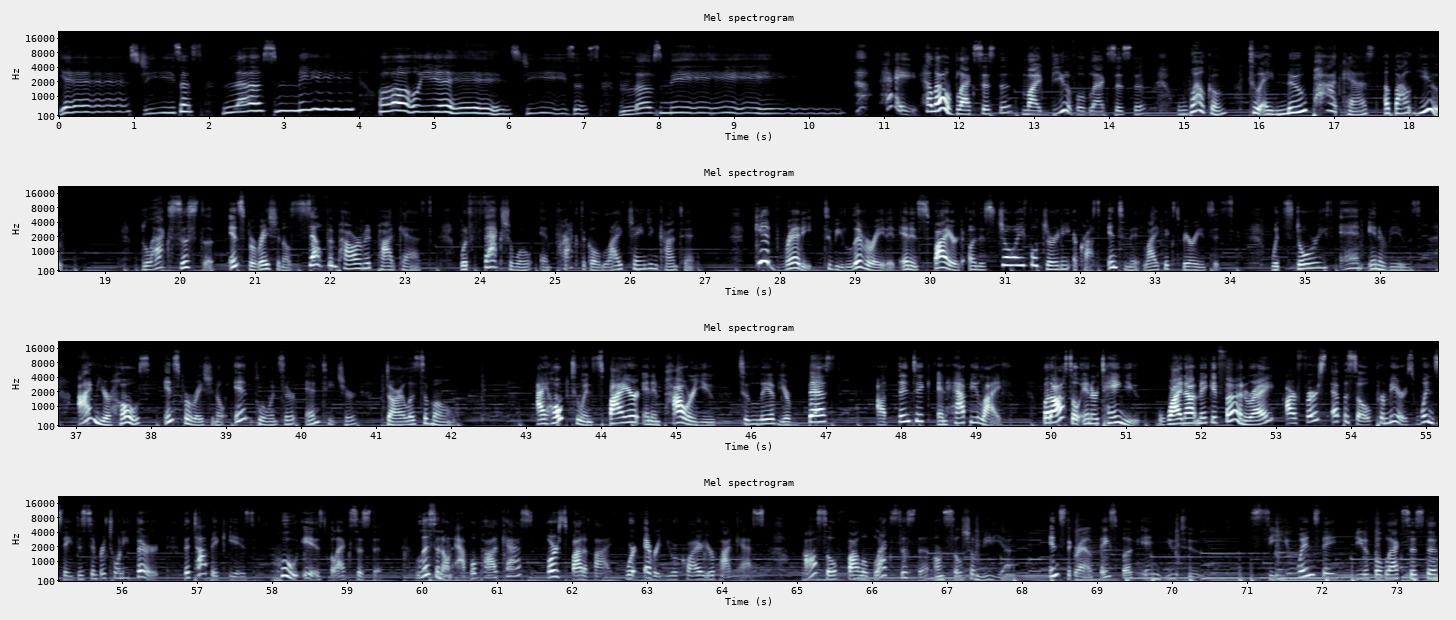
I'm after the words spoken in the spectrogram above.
Yes, Jesus loves me. Oh, yes, Jesus loves me. Hey, hello, Black Sister, my beautiful Black Sister. Welcome to a new podcast about you. Black Sister, inspirational self empowerment podcast with factual and practical life changing content. Get ready to be liberated and inspired on this joyful journey across intimate life experiences with stories and interviews. I'm your host, inspirational influencer and teacher, Darla Simone. I hope to inspire and empower you to live your best, authentic, and happy life, but also entertain you why not make it fun, right? Our first episode premieres Wednesday, December 23rd. The topic is Who is Black Sister? Listen on Apple Podcasts or Spotify, wherever you acquire your podcasts. Also, follow Black Sister on social media Instagram, Facebook, and YouTube. See you Wednesday, beautiful Black Sister.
